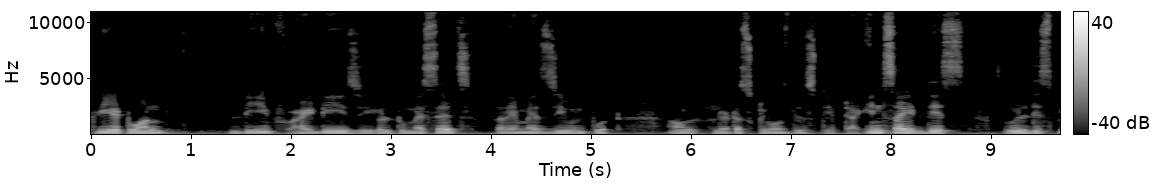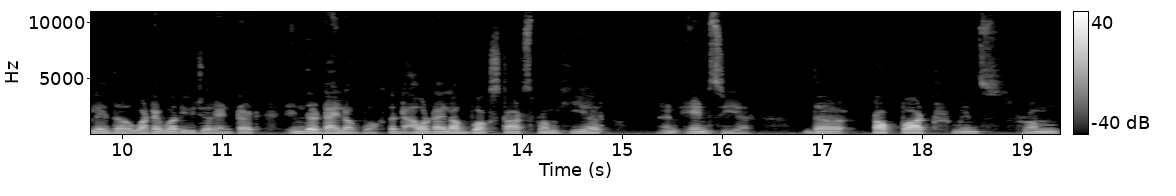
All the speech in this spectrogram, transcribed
create one. div id is equal to message or msg will put. Now let us close this div tag. Inside this we will display the whatever user entered in the dialog box. The our dialog box starts from here and ends here. The top part means from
